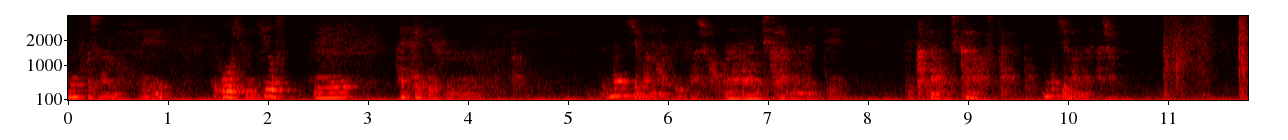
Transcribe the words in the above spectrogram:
もう少し丸まって。で大きく息を吸ってはい吐いてふーっと。でもうちょい丸まっていきましょう。お腹の力抜いてで肩の力をスタートもうちょい丸まりましょうも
